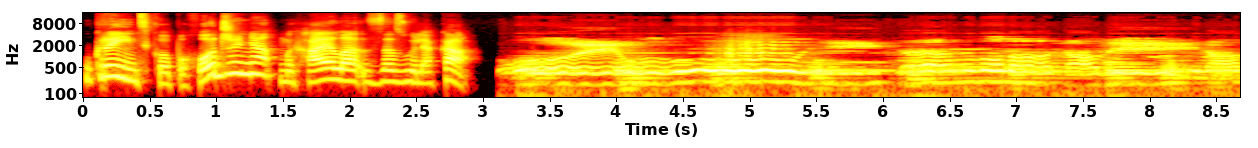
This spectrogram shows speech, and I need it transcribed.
українського походження Михайла Зазуляка. Ой, ой, червона калина.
